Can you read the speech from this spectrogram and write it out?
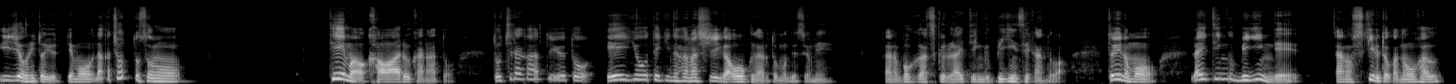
以上にと言っても、なんかちょっとその、テーマは変わるかなと。どちらかというと、営業的な話が多くなると思うんですよね。あの、僕が作るライティングビギンセカンドは。というのも、ライティングビギンで、あの、スキルとかノウハウ、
